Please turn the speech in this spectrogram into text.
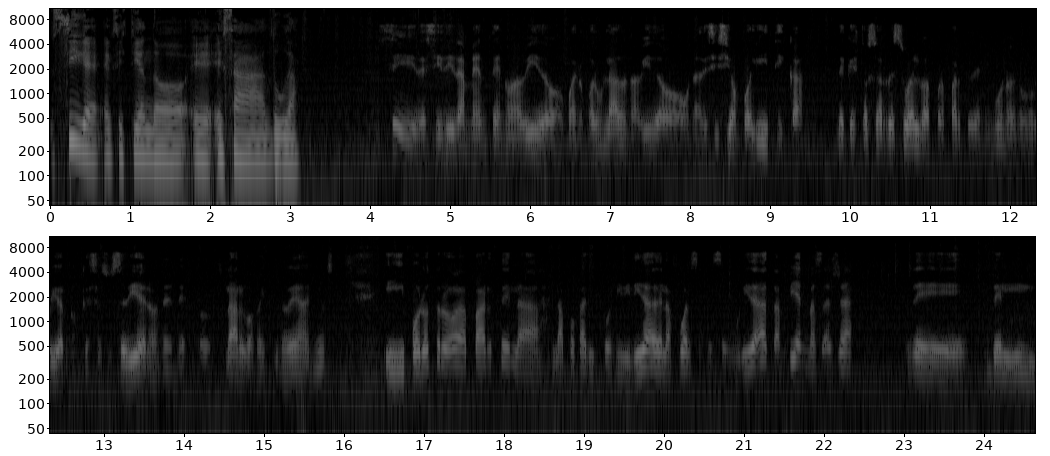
sigue existiendo esa duda. Decididamente no ha habido, bueno, por un lado no ha habido una decisión política de que esto se resuelva por parte de ninguno de los gobiernos que se sucedieron en estos largos 29 años y por otra parte la, poca disponibilidad de las fuerzas de seguridad también más allá de, del,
